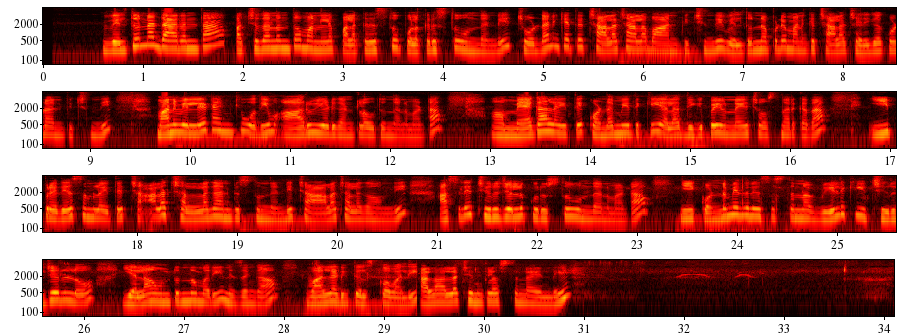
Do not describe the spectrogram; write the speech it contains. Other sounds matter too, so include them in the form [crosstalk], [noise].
వెళ్తున్న దారంతా పచ్చదనంతో మనల్ని పలకరిస్తూ పులకరిస్తూ ఉందండి. చూడ్డానికైతే చాలా చాలా బాగా అనిపించింది. వెళ్తున్నప్పుడే మనకి చాలా చలిగా కూడా అనిపించింది. మనం వెళ్ళే టైంకి ఉదయం ఆరు ఏడు గంటలు అవుతుందన్నమాట. మేఘాలు అయితే కొండ మీదకి ఎలా దిగిపోయి ఉన్నాయో చూస్తున్నారు కదా. ఈ ప్రదేశంలో అయితే చాలా చల్లగా అనిపిస్తుందండి. చాలా చల్లగా ఉంది. అసలే చిరుజల్లు కురుస్తూ ఉందన్నమాట. ఈ కొండ మీద నివసిస్తున్న వీళ్ళకి ఈ చిరుజల్లులో ఎలా ఉంటుందో మరి నిజంగా వాళ్ళని అడిగి తెలుసుకోవాలి. అలా అలా చినుకులు వస్తున్నాయి. ఉన్నాయండి.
